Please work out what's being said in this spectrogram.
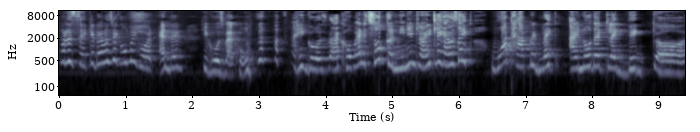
For a second, I was like, oh my god. And then he goes back home. He goes back home and it's so convenient, right? Like, I was like, what happened? Like, I know that like big uh,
